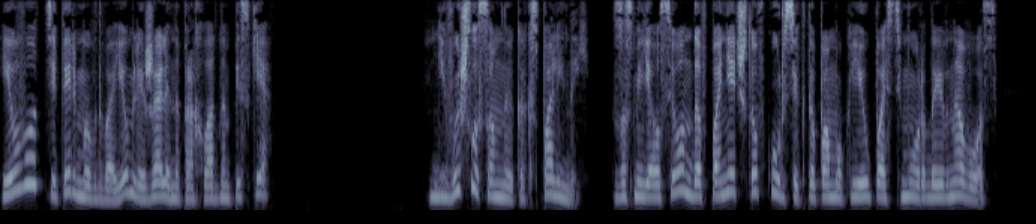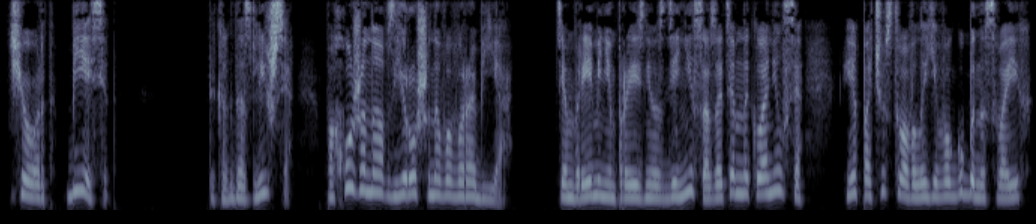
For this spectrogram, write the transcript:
и вот теперь мы вдвоем лежали на прохладном песке. «Не вышло со мной, как с Полиной», — засмеялся он, дав понять, что в курсе, кто помог ей упасть мордой в навоз. «Черт, бесит!» «Ты когда злишься, похожа на взъерошенного воробья», — тем временем произнес Денис, а затем наклонился, я почувствовала его губы на своих.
